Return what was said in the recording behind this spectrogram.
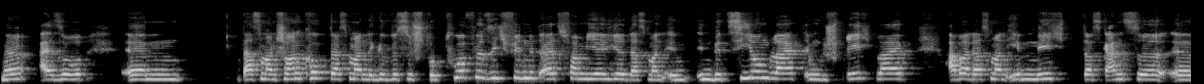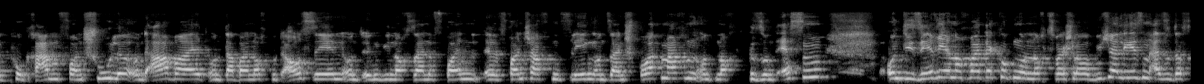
Ne? Also ähm, dass man schon guckt, dass man eine gewisse Struktur für sich findet als Familie, dass man in, in Beziehung bleibt, im Gespräch bleibt, aber dass man eben nicht das ganze äh, Programm von Schule und Arbeit und dabei noch gut aussehen und irgendwie noch seine Freund, äh, Freundschaften pflegen und seinen Sport machen und noch gesund essen und die Serie noch weiter gucken und noch zwei schlaue Bücher lesen, also das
